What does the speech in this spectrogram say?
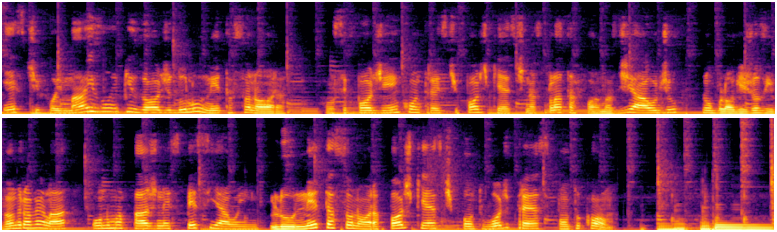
Este foi mais um episódio do Luneta Sonora. Você pode encontrar este podcast nas plataformas de áudio, no blog Josivandro Avelar ou numa página especial em lunetasonorapodcast.wordpress.com.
